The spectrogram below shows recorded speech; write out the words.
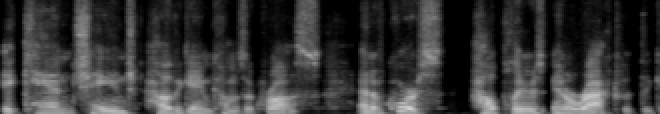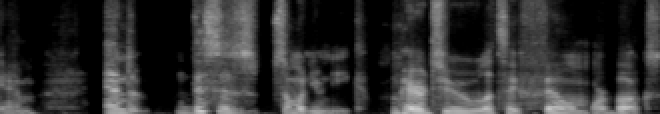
it can change how the game comes across, and of course, how players interact with the game. And this is somewhat unique compared to, let's say, film or books,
